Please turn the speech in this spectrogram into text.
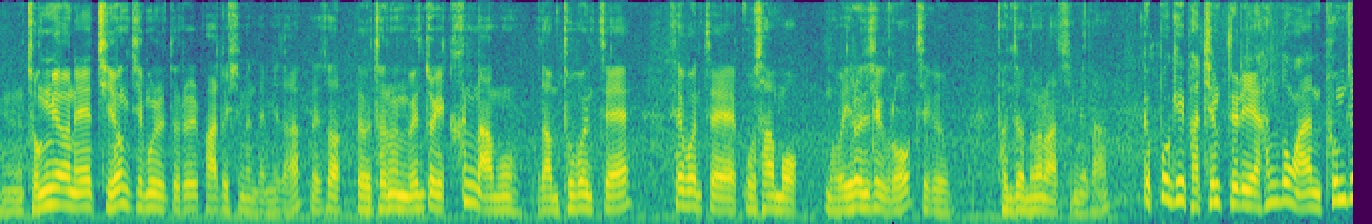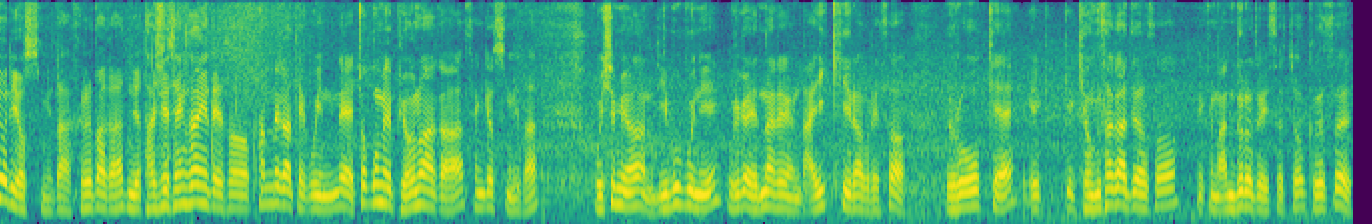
음, 정면에 지형 지물들을 봐두시면 됩니다. 그래서 그 저는 왼쪽에 큰 나무, 그 다음 두 번째, 세 번째 고사목 뭐 이런 식으로 지금 던져 넣어 놨습니다. 끝보기 받침틀이 한동안 품절이었습니다. 그러다가 이제 다시 생산이 돼서 판매가 되고 있는데 조금의 변화가 생겼습니다. 보시면 이 부분이 우리가 옛날에는 나이키라고 그래서 이렇게 경사가 져서 이렇게 만들어져 있었죠. 그것을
